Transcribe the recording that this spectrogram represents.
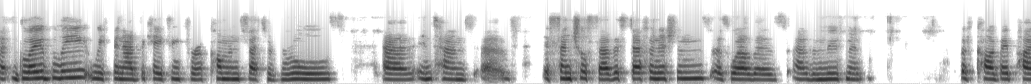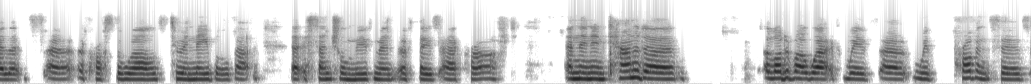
Uh, globally, we've been advocating for a common set of rules uh, in terms of essential service definitions, as well as uh, the movement of cargo pilots uh, across the world to enable that uh, essential movement of those aircraft. And then in Canada, a lot of our work with, uh, with provinces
